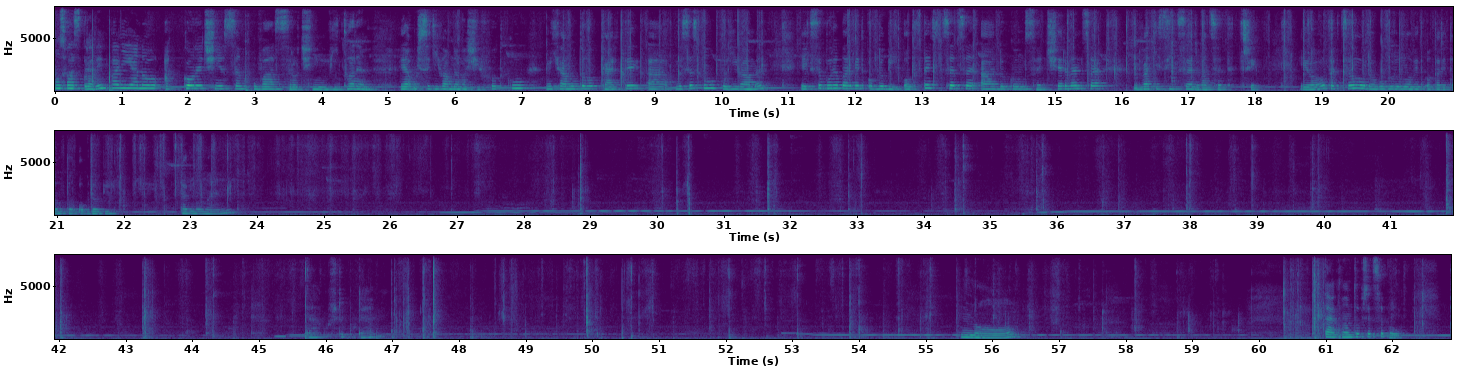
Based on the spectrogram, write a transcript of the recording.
Moc vás zdravím, paní Jano, a konečně jsem u vás s ročním výkladem. Já už se dívám na vaši fotku, míchám u toho karty a my se spolu podíváme, jak se bude barvit období od teď cca do konce července 2023. Jo, tak celou dobu budu mluvit o tady tomto období. Tak moment. Tak, už to bude. No. Tak, mám to před sebou.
